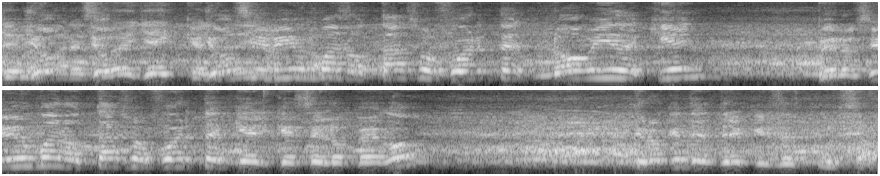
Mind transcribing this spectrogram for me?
Sí, me pareció de Jake yo sí vi un manotazo fuerte, no vi de quién, pero sí vi un manotazo fuerte que el que se lo pegó, creo que tendría que irse expulsado.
